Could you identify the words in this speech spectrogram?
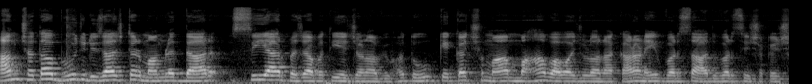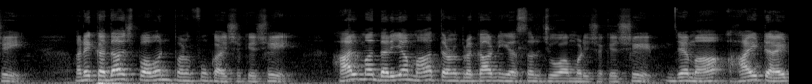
આમ છતાં ભુજ ડિઝાસ્ટર મામલતદાર સી આર પ્રજાપતિએ જણાવ્યું હતું કે કચ્છમાં મહા વાવાઝોડાના કારણે વરસાદ વરસી શકે છે અને કદાચ પવન પણ ફૂંકાઈ શકે છે. હાલમાં દરિયામાં ત્રણ પ્રકારની અસર જોવા મળી શકે છે, જેમાં હાઈ ટાઇડ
